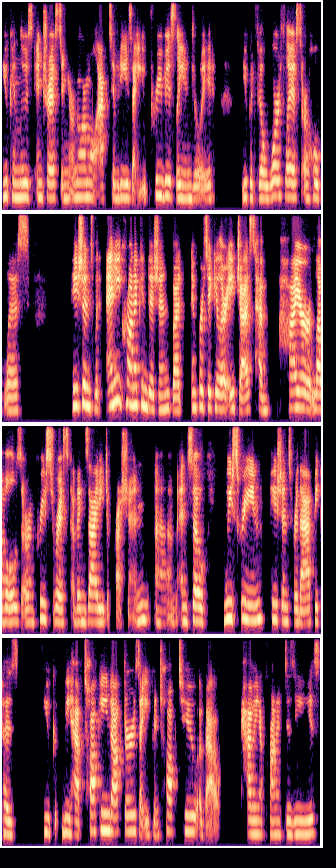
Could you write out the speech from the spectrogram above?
You can lose interest in your normal activities that you previously enjoyed. You could feel worthless or hopeless. Patients with any chronic condition, but in particular HS, have higher levels or increased risk of anxiety, depression. Um, and so we screen patients for that because you we have talking doctors that you can talk to about having a chronic disease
